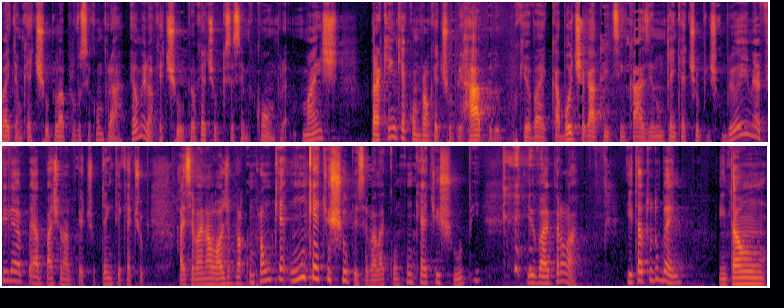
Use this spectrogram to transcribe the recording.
vai ter um ketchup lá para você comprar. É o melhor ketchup, é o ketchup que você sempre compra, mas para quem quer comprar um ketchup rápido, porque vai acabou de chegar a pizza em casa e não tem ketchup, descobriu, ei, minha filha é apaixonada por ketchup, tem que ter ketchup. Aí você vai na loja para comprar um, um ketchup, você vai lá e compra um ketchup e vai para lá. E tá tudo bem. Então,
